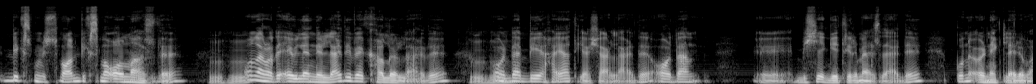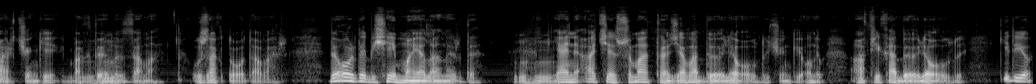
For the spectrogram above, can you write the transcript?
Bir kısmı Müslüman, bir kısmı olmazdı. Onlar orada evlenirlerdi ve kalırlardı. Orada bir hayat yaşarlardı. Oradan bir şey getirmezlerdi. Bunun örnekleri var çünkü baktığımız zaman. Uzak Doğu'da var. Ve orada bir şey mayalanırdı. Yani Aceh, Sumatra, Java böyle oldu çünkü. Onu Afrika böyle oldu. Gidiyor.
